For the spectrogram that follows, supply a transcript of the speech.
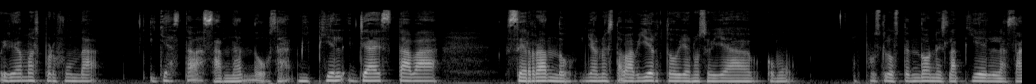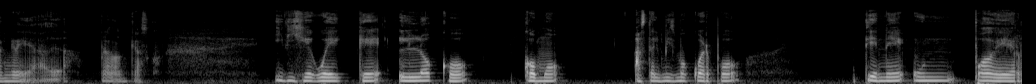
herida más profunda y ya estaba sanando, o sea, mi piel ya estaba cerrando, ya no estaba abierto, ya no se veía como pues los tendones, la piel, la sangre, ah, perdón, qué asco. Y dije, güey, qué loco como hasta el mismo cuerpo tiene un poder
